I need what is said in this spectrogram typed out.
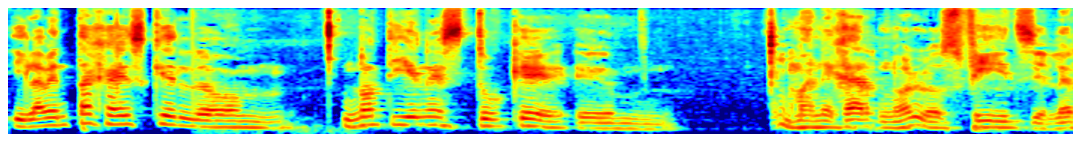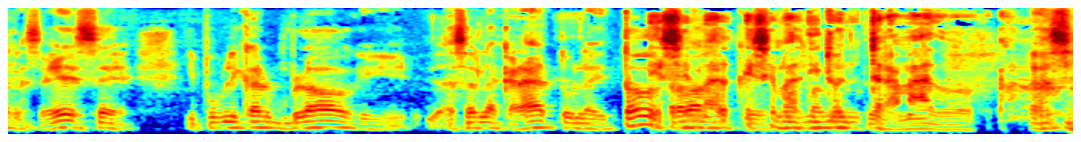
Y la ventaja es que lo, no tienes tú que eh, manejar ¿no? los feeds y el RSS y publicar un blog y hacer la carátula y todo el ese, trabajo mal- que ese maldito entramado. Así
